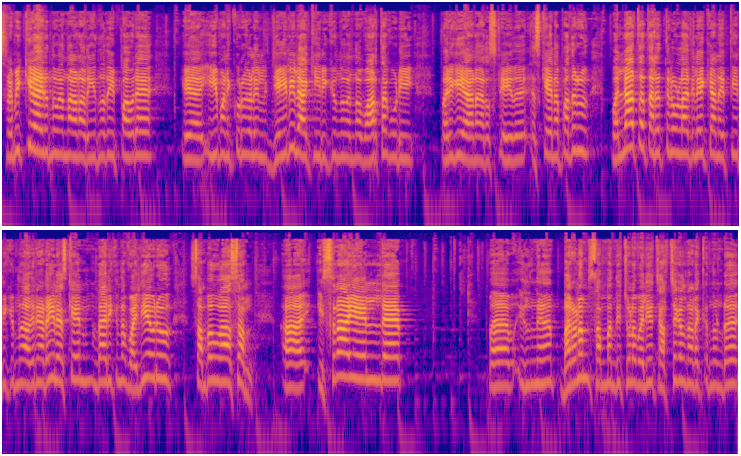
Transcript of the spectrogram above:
ശ്രമിക്കുകയായിരുന്നു എന്നാണ് അറിയുന്നത്. ഇപ്പോൾ അവരെ ഈ മണിക്കൂറുകളിൽ ജയിലിലാക്കിയിരിക്കുന്നു എന്ന വാർത്ത കൂടി വരികയാണ് അറസ്റ്റ് ചെയ്ത് എസ് കെ എൻ. അപ്പം അതൊരു വല്ലാത്ത തരത്തിലുള്ള ഇതിലേക്കാണ് എത്തിയിരിക്കുന്നത്. അതിനിടയിൽ എസ് കെ എൻ ഉണ്ടായിരിക്കുന്ന വലിയൊരു സംഭവവാസം ഇസ്രായേലിന്റെ ഇന്ന് ഭരണം സംബന്ധിച്ചുള്ള വലിയ ചർച്ചകൾ നടക്കുന്നുണ്ട്.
